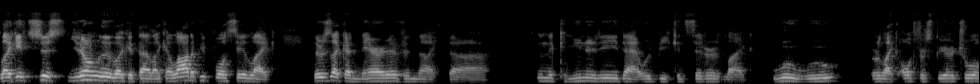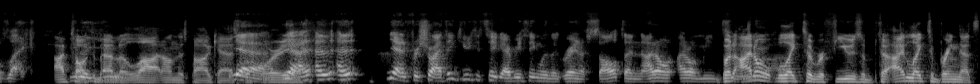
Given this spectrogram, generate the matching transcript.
Like it's just you don't really look at that. Like a lot of people say like there's like a narrative in the, like the in the community that would be considered like woo woo or like ultra spiritual of like I've talked know, about you, it a lot on this podcast yeah, before. Yeah, yeah and, and, yeah, for sure. I think you to take everything with a grain of salt, and I don't, I don't mean. But to, I don't uh, like to refuse. To, I like to bring that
